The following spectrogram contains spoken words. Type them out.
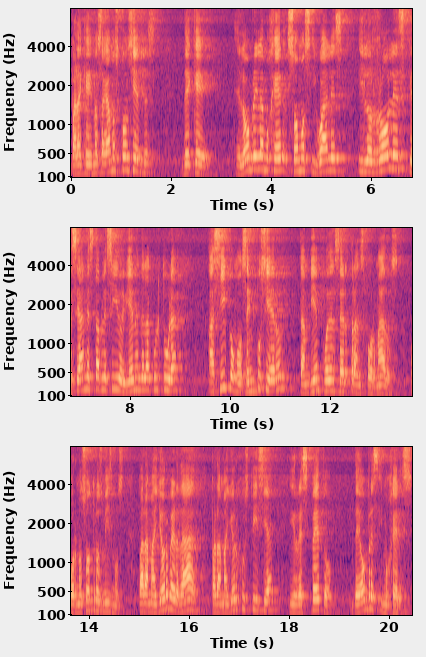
para que nos hagamos conscientes de que el hombre y la mujer somos iguales y los roles que se han establecido y vienen de la cultura, así como se impusieron, también pueden ser transformados por nosotros mismos. Para mayor verdad, para mayor justicia y respeto de hombres y mujeres.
